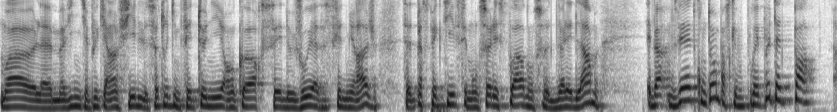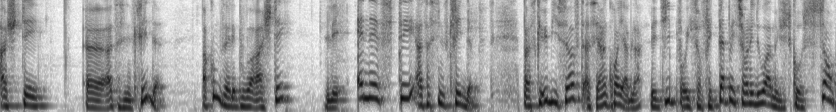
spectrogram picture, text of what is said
Moi, ma vie ne tient plus qu'à un fil, le seul truc qui me fait tenir encore, c'est de jouer à Assassin's Creed Mirage. Cette perspective, c'est mon seul espoir dans cette vallée de larmes. Eh bien, vous allez être content parce que vous pourrez peut-être pas acheter Assassin's Creed. Par contre, vous allez pouvoir acheter les NFT Assassin's Creed. Parce que Ubisoft, ah, c'est incroyable. Hein. Les types, ils se sont fait taper sur les doigts, mais jusqu'au sang.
